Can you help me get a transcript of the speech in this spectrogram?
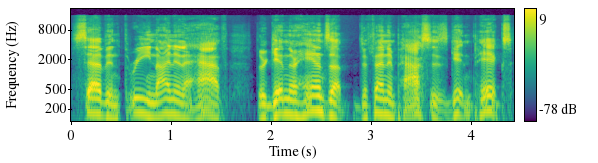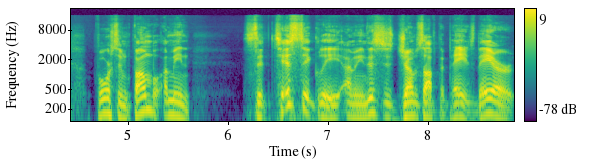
7, 3, 9.5. They're getting their hands up, defending passes, getting picks, forcing fumble. I mean, statistically, I mean, this just jumps off the page. They are,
